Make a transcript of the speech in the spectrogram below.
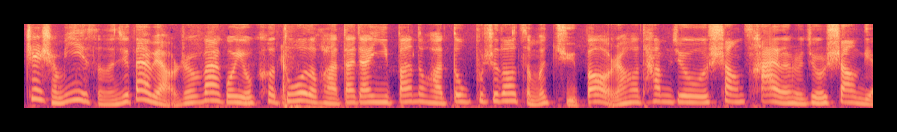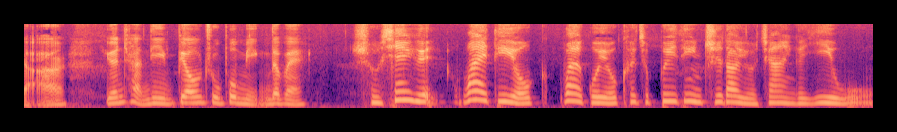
这什么意思呢？就代表着外国游客多的话，大家一般的话都不知道怎么举报，然后他们就上菜的时候就上点儿原产地标注不明的呗。首先，原外地游外国游客就不一定知道有这样一个义务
